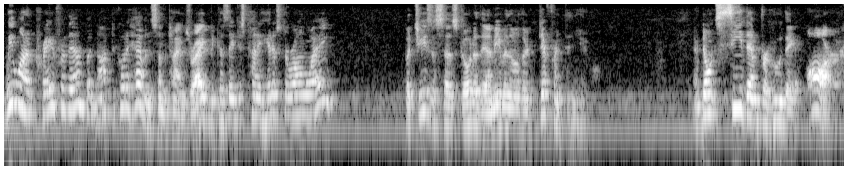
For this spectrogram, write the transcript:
we want to pray for them, but not to go to heaven sometimes, right? Because they just kind of hit us the wrong way. But Jesus says, go to them even though they're different than you. And don't see them for who they are,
